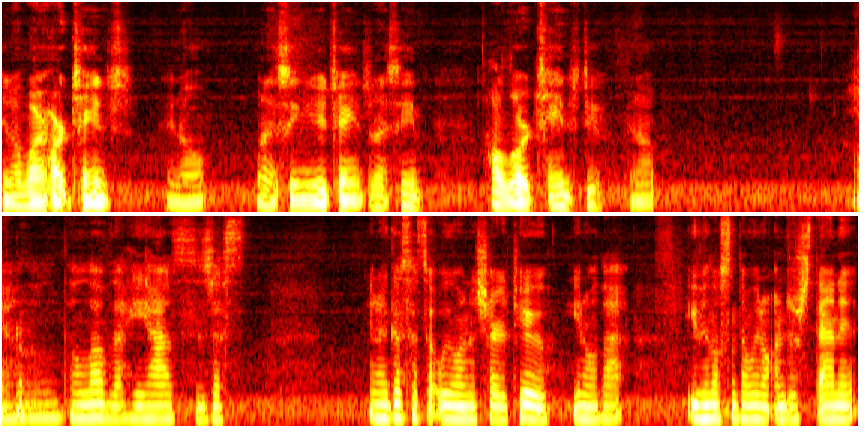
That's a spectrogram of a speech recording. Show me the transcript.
you know, my heart changed, you know, when I seen you change and I seen how the Lord changed you, you know. Yeah, the, love that he has is just, you know, I guess that's what we want to share too. You know, that even though sometimes we don't understand it,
